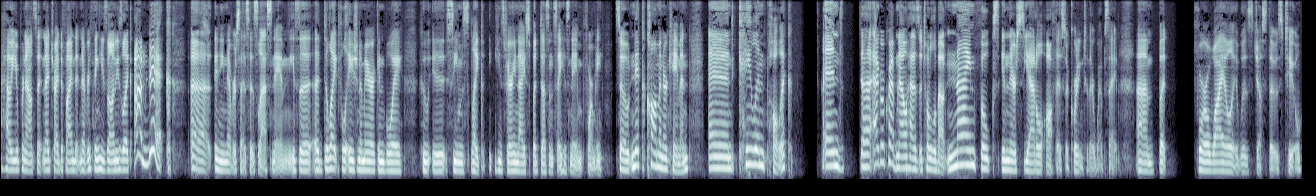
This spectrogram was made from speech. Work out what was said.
how you pronounce it, and I tried to find it and everything he's on. He's like, I'm Nick. Uh, and he never says his last name. He's a, a delightful Asian American boy who is, seems like he's very nice, but doesn't say his name for me. So Nick or Kaman and Caelan Pollock. And uh, Aggro Crab now has a total about nine folks in their Seattle office, according to their website. Um, but for a while, it was just those two.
